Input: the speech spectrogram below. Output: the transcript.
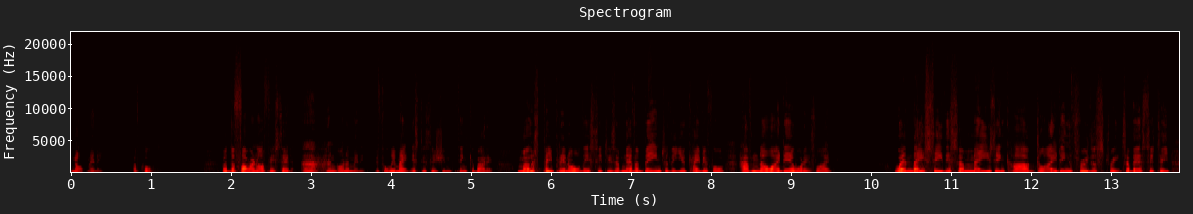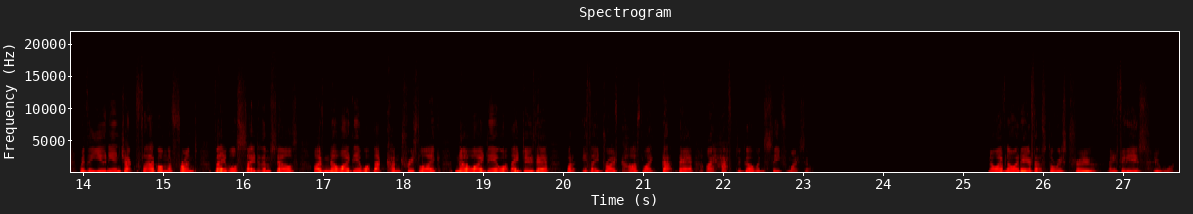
not many, of course. But the Foreign Office said, ah, hang on a minute. Before we make this decision, think about it. Most people in all these cities have never been to the UK before, have no idea what it's like. When they see this amazing car gliding through the streets of their city with the Union Jack flag on the front, they will say to themselves, I've no idea what that country's like, no idea what they do there, but if they drive cars like that there, I have to go and see for myself. Now, I have no idea if that story is true, and if it is, who won.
